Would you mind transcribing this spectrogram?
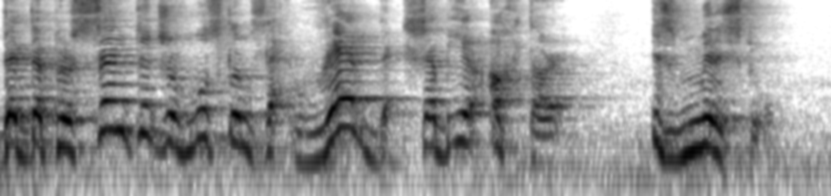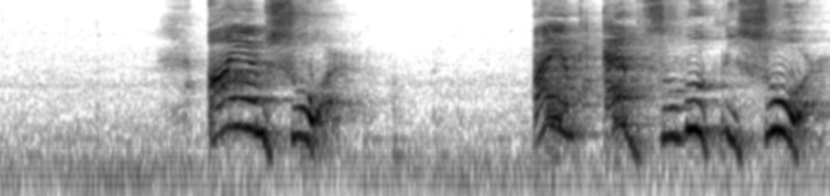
that the percentage of Muslims that read Shabbir Akhtar is minuscule. I am sure, I am absolutely sure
